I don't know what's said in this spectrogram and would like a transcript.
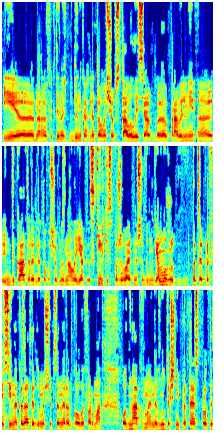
і е, енергоефективність в будинках для того, щоб ставилися е, правильні е, індикатори, для того, щоб ми знали, як скільки споживають наші будинки. Я можу про це професійно казати. Я думаю, що це не ранковий формат. Однак в мене внутрішній протест проти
